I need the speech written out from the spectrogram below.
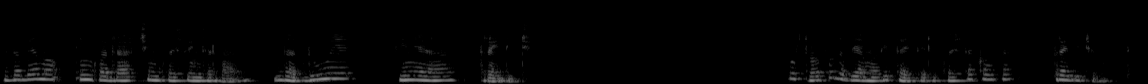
Dobbiamo inquadrarci in questo intervallo da 2 fine a 13. Purtroppo dobbiamo ripetere questa cosa 13 volte.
